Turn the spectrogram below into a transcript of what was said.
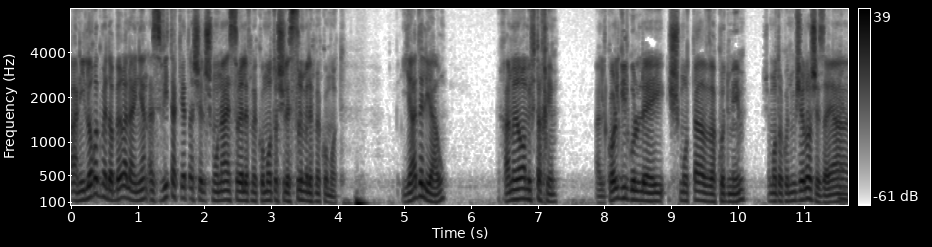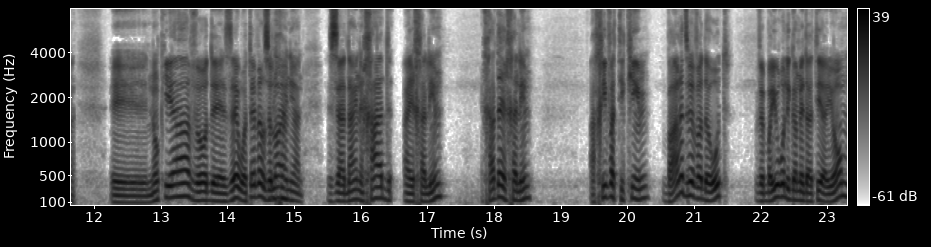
אני לא רק מדבר על העניין, עזבי את הקטע של 18 אלף מקומות או של 20 אלף מקומות. יד אליהו, אחד מנור המבטחים, על כל גלגולי שמותיו הקודמים, שמות הקודמים שלו, שזה היה אה, נוקיה ועוד אה, זה, וואטאבר, זה לא נכון. העניין. זה עדיין אחד ההיכלים, אחד ההיכלים הכי ותיקים בארץ בוודאות, וביורולי גם לדעתי היום.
